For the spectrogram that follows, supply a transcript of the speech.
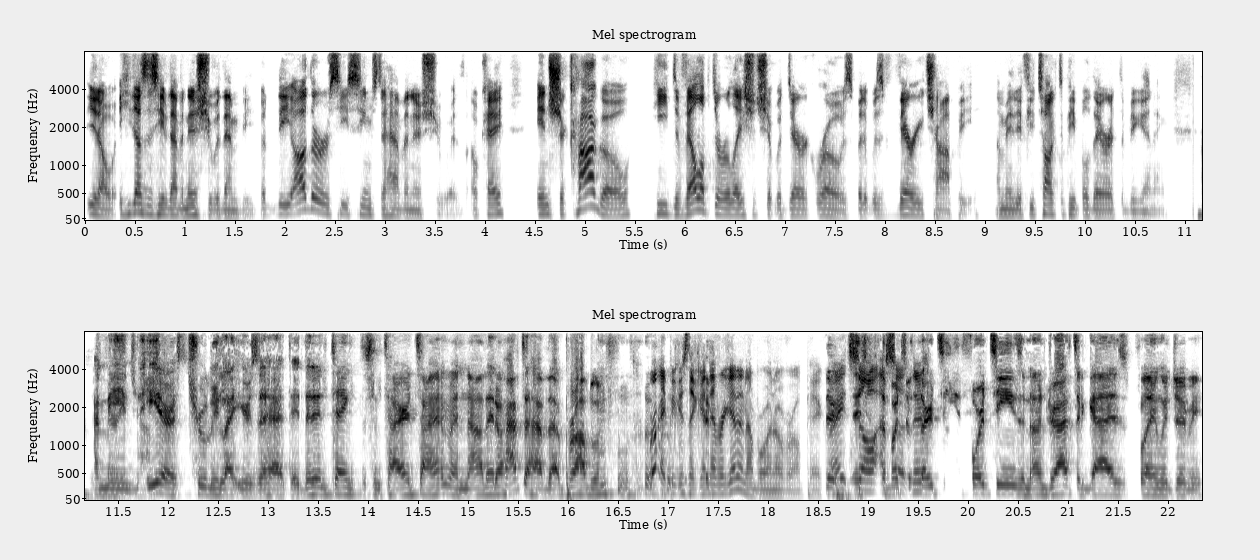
You know, he doesn't seem to have an issue with Embiid, but the others he seems to have an issue with. Okay. In Chicago, he developed a relationship with Derrick Rose, but it was very choppy. I mean, if you talk to people there at the beginning, I mean, here is truly light years ahead. They didn't tank this entire time, and now they don't have to have that problem. right, because they can never get a number one overall pick, right? so a bunch so of 13s, 14s, and undrafted guys playing with Jimmy.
